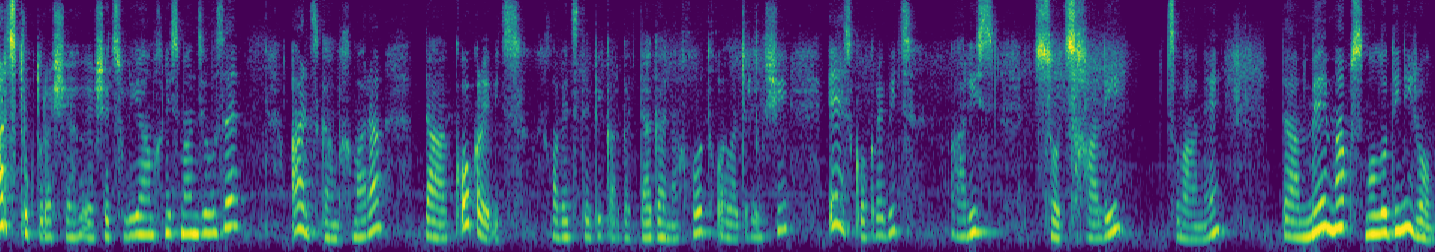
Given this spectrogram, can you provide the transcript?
არც სტრუქტურა შეცვლია ამ ხნის მანძილზე, არც გამხმარა და კოკრებიც, ახლა ვეცდები კარგად დაგანახოთ ყველა ჭრილში, ეს კოკრებიც არის ცოცხალი, წვანე და მე მაქვს მოლოდინი რომ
